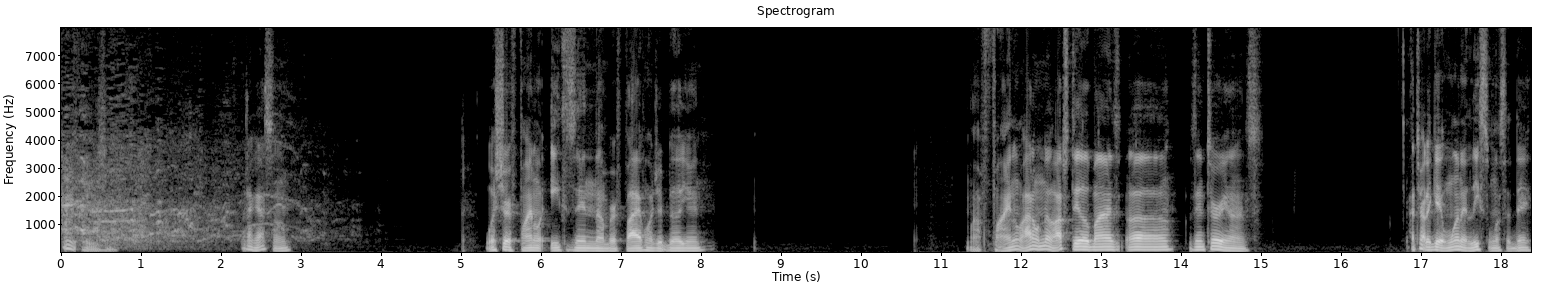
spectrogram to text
Very Asian. But I got some. What's your final ETH XEN number? 500 billion? My final? I don't know. I'm still buying uh, Zenturions. I try to get one at least once a day.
